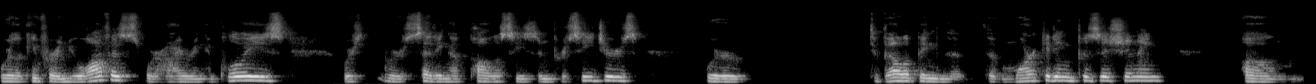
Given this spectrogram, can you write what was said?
we're looking for a new office. We're hiring employees. We're, we're setting up policies and procedures. We're developing the, the marketing positioning. Um,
